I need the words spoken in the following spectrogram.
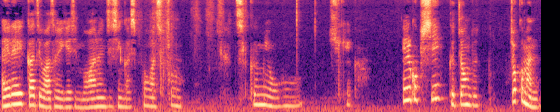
LA까지 와서 이게 지금 뭐 하는 짓인가 싶어가지고 지금이 오후 시계가 7시? 그 정도 조금 안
